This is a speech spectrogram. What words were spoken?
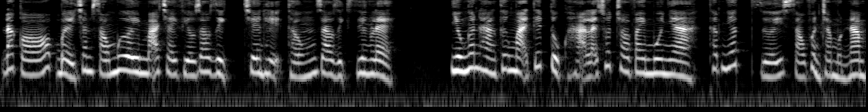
Đã có 760 mã trái phiếu giao dịch trên hệ thống giao dịch riêng lẻ. Nhiều ngân hàng thương mại tiếp tục hạ lãi suất cho vay mua nhà, thấp nhất dưới 6% một năm.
